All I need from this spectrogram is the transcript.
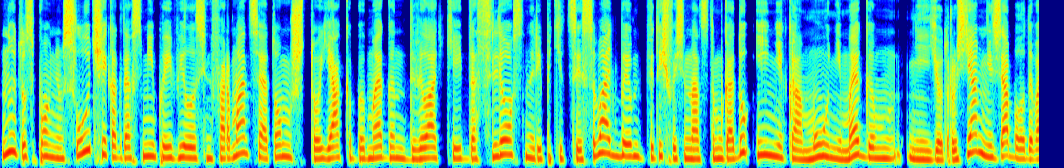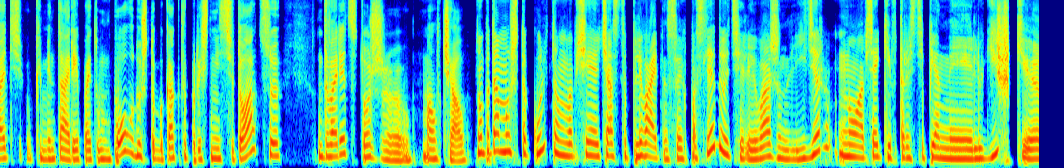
Ну и тут вспомним случай, когда в СМИ появилась информация о том, что якобы Меган довела Кейт до слез на репетиции свадьбы в 2018 году, и никому, ни Меган, ни ее друзьям нельзя было давать комментарии по этому поводу, чтобы как-то прояснить ситуацию. Дворец тоже молчал. Ну, потому что культам вообще часто плевать на своих последователей, важен лидер, ну, а всякие второстепенные людишки,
